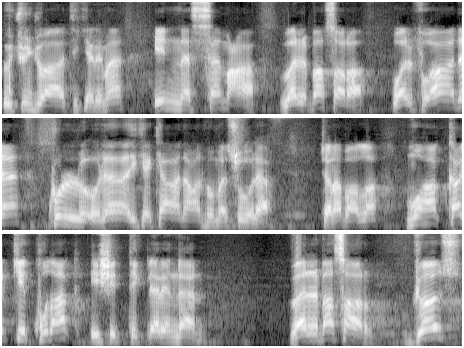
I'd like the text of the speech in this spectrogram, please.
Üçüncü ayet-i kerime inne sem'a vel basara vel fuade kullu ulaike kâne anhu mesûle. Cenab-ı Allah muhakkak ki kulak işittiklerinden vel basar göz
